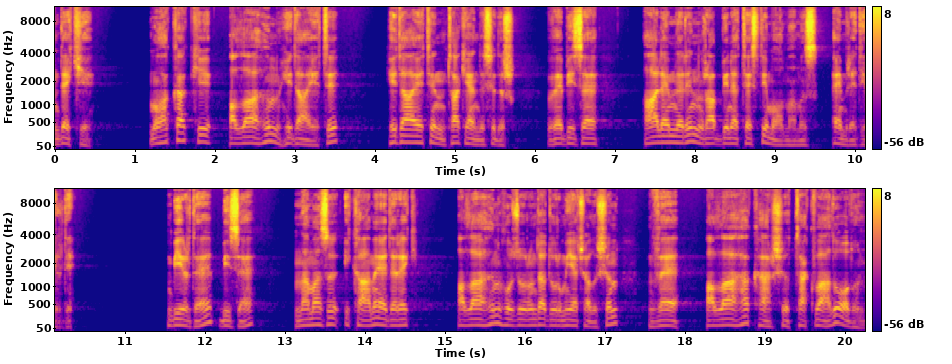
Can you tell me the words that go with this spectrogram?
De ki, muhakkak ki Allah'ın hidayeti, hidayetin ta kendisidir ve bize alemlerin Rabbine teslim olmamız emredildi. Bir de bize namazı ikame ederek Allah'ın huzurunda durmaya çalışın ve Allah'a karşı takvalı olun.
